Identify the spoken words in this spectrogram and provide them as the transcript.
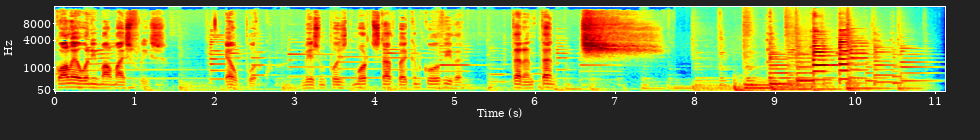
Qual é o animal mais feliz? É o porco. Mesmo depois de morto está de bacon com a vida. Tarantan. Tsh.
